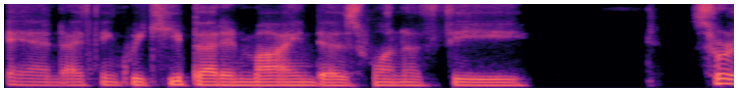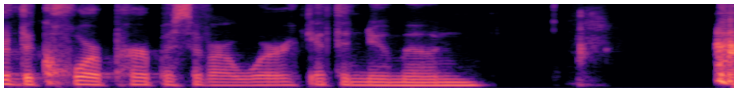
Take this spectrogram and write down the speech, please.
And I think we keep that in mind as one of the sort of the core purpose of our work at the new moon. so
